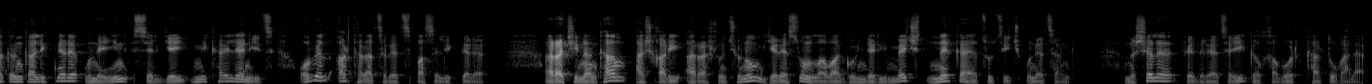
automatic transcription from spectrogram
ակնկալիքները ունեին Սերգեյ Միքայելյանից, ով էլ արդարացրեց սպասելիքները։ Առաջին անգամ աշխարհի առաջնությունում 30 լավագույնների մեջ ներկայացուցիչ ունեցանք, նշել է ֆեդերացիայի գլխավոր քարտուղարը։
